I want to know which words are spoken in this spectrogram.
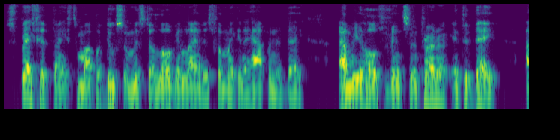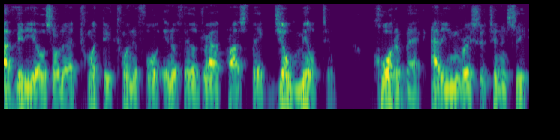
Special thanks to my producer, Mr. Logan Landis, for making it happen today. I'm your host, Vincent Turner, and today our videos on our 2024 NFL draft prospect, Joe Milton, quarterback out of University of Tennessee.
